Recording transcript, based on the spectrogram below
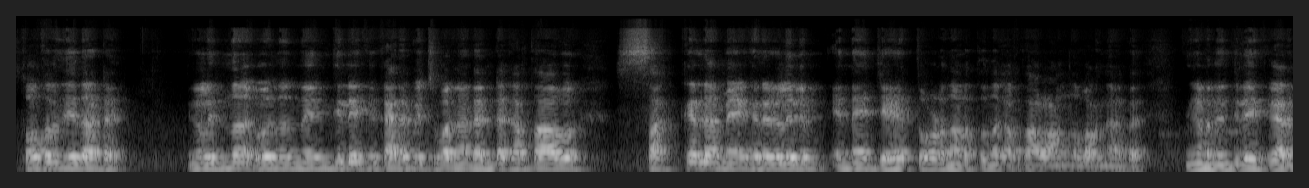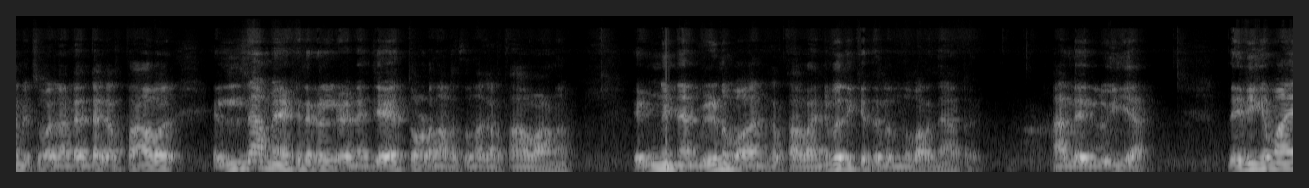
സ്തോത്രം ചെയ്താട്ടെ. നിങ്ങൾ ഇന്ന് നെഞ്ചിലേക്ക് കരം വെച്ച് പറഞ്ഞാൽ എന്റെ കർത്താവ് സകല മേഖലകളിലും എന്നെ ജയത്തോടെ നടത്തുന്ന കർത്താവാണെന്ന് പറഞ്ഞാൽ നിങ്ങളുടെ നെഞ്ചിലേക്ക് കരം വെച്ച് പറഞ്ഞാൽ എന്റെ കർത്താവ് എല്ലാ മേഖലകളിലും എന്നെ ജയത്തോടെ നടത്തുന്ന കർത്താവാണ്. എങ്ങും ഞാൻ വീണു പോകാൻ കർത്താവ് അനുവദിക്കത്തില്ലെന്ന് പറഞ്ഞാട്ട് അല്ലെ ലുയ്യ ദൈവികമായ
